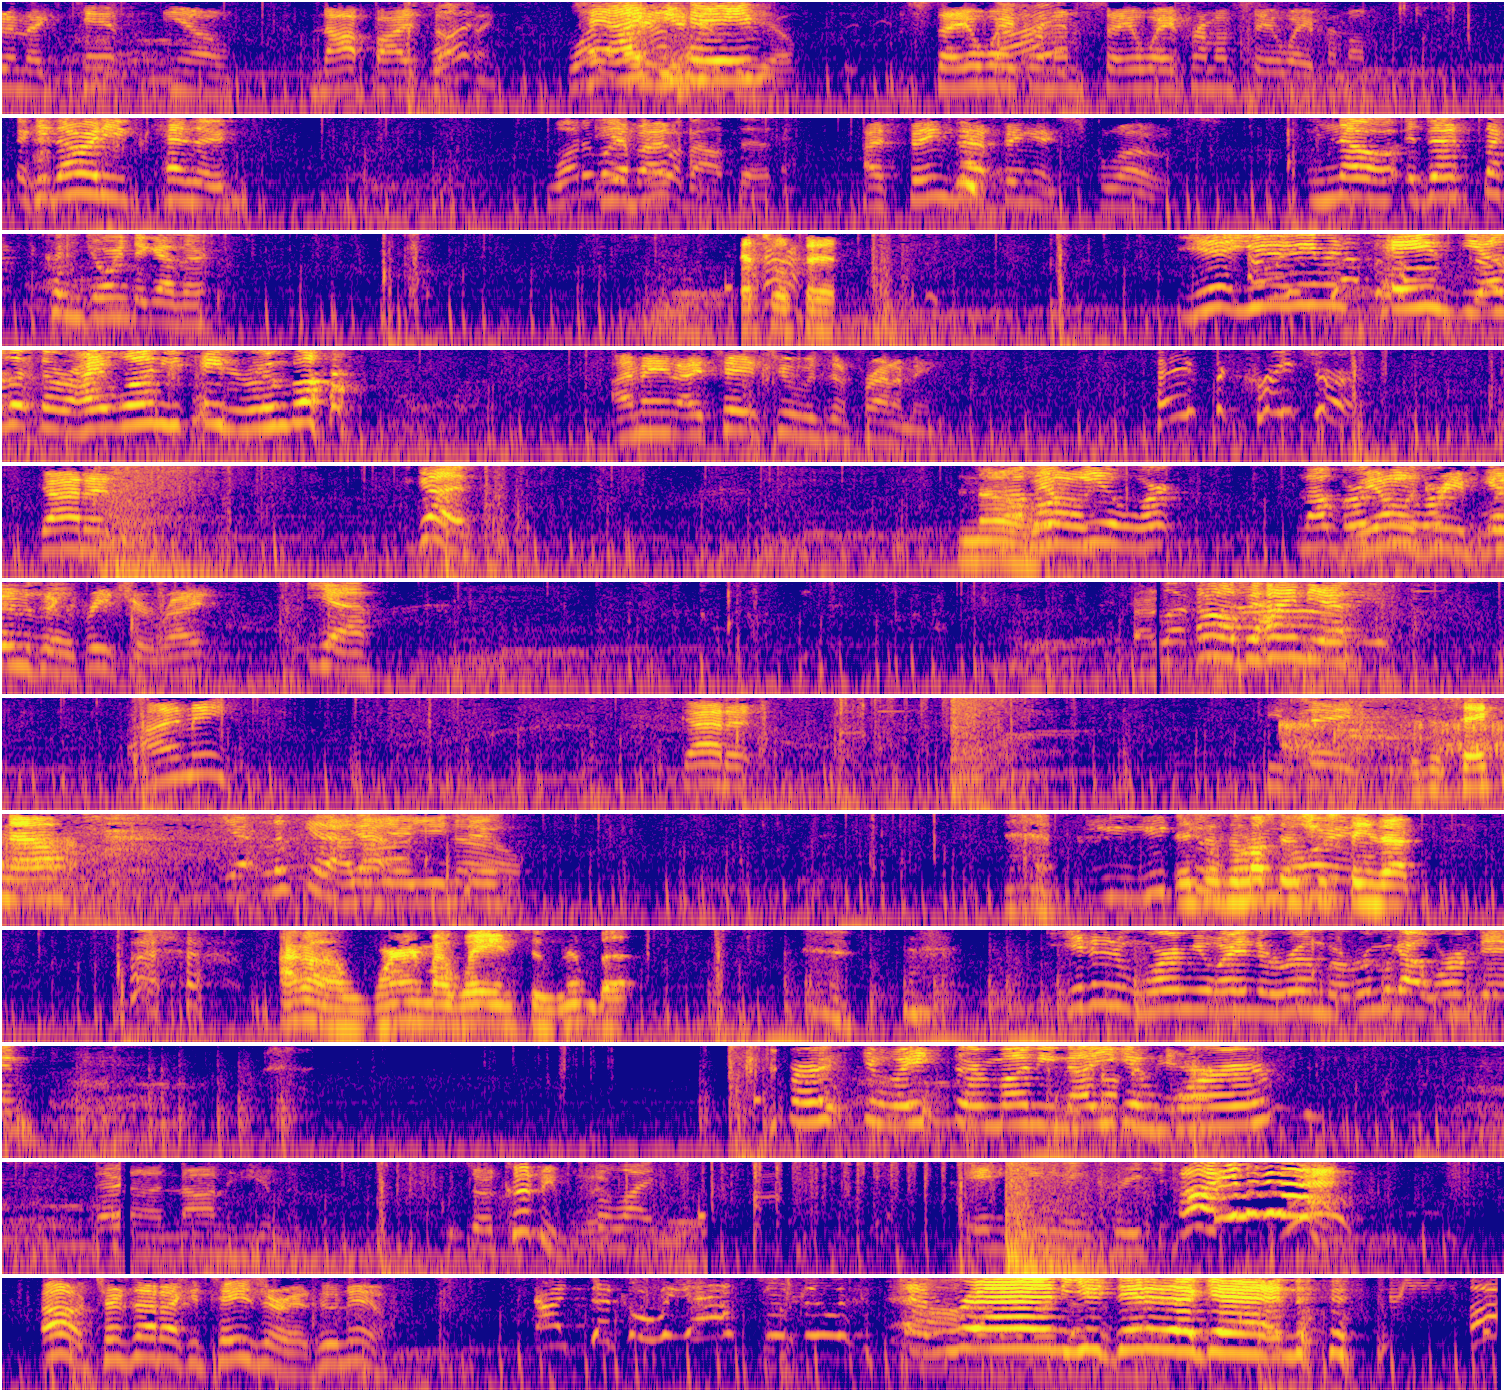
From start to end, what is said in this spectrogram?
children that can't, you know, not buy something. What Hey, I behave. Stay away from him. Stay away from him, Stay away from him. He's already tethered. What do Yeah, I do about this? I think that thing explodes. No, they're stuck conjoined together. That's what the You, you didn't even tase the other, the right one. You tased Roomba. I mean, I tased who was in front of me. Taste the creature! Got it. Good. Now no. We both all- of you work. Now both We all you work agree. Blue's to a creature, right? Yeah. Let Oh, behind you. Behind me? Got it. He's tased. Is it safe now? Yeah. Let's get out Yeah, of here, you no. two. You, you This two is the most boys. interesting that I gotta worm my way into Limba. You didn't worm your way into Roomba. Roomba got wormed in. First you waste their money, now you get something here. wormed. Uh, non-human. So it could be Blue. So like, Inhuman creature. Oh, hey, look at that! Oh, it turns out I can taser it. Who knew? I, that's all we asked you to. do Is, And Ren, you did it again!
